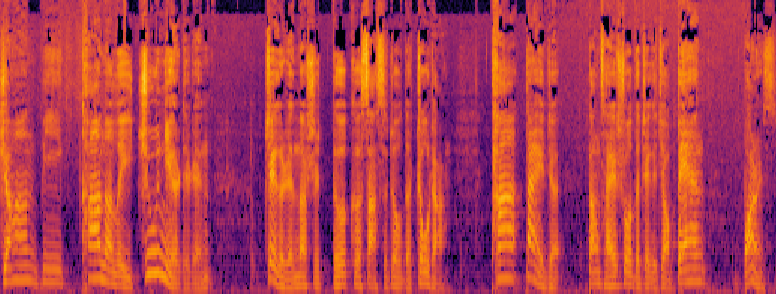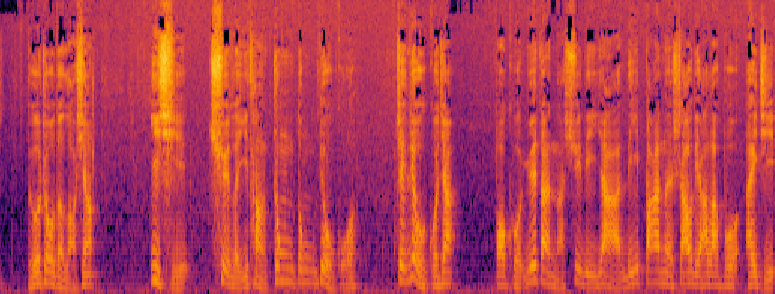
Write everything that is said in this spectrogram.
John B. Connolly Jr. 的人，这个人呢是德克萨斯州的州长，他带着刚才说的这个叫 Ben Barnes 德州的老乡，一起去了一趟中东六国，这六个国家。包括约旦呐、叙利亚、黎巴嫩、沙乌地阿拉伯、埃及，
